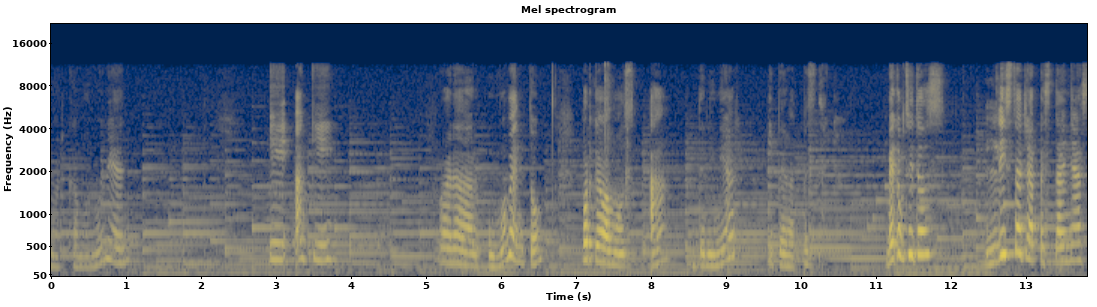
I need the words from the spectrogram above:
Marcamos muy bien. Y aquí van a dar un momento porque vamos a delinear y pegar pestaña. Makeupcitos, listo ya pestañas,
